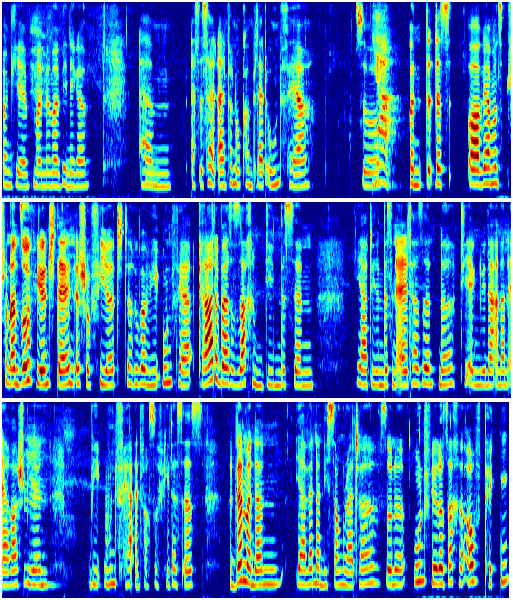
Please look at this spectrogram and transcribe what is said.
okay, mal mehr, mal weniger. Ähm, es ist halt einfach nur komplett unfair. So. Ja. Und das Oh, wir haben uns schon an so vielen Stellen echauffiert darüber, wie unfair, gerade bei so Sachen, die ein bisschen, ja, die ein bisschen älter sind, ne, die irgendwie in einer anderen Ära spielen, mhm. wie unfair einfach so vieles ist. Und wenn man dann, ja, wenn dann die Songwriter so eine unfaire Sache aufpicken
